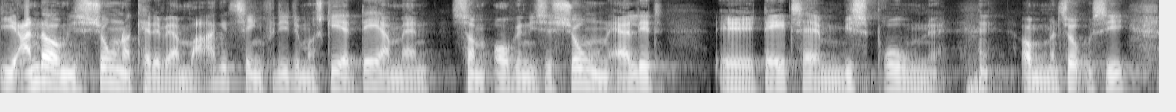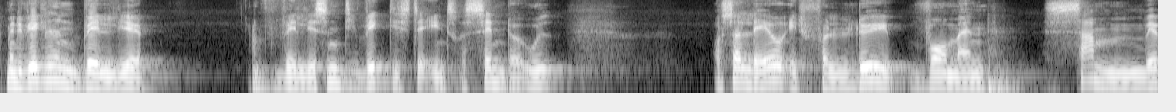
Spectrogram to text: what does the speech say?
i andre organisationer kan det være marketing, fordi det måske er der, man som organisation er lidt øh, datamisbrugende, om man så må sige. Men i virkeligheden vælge, vælge sådan de vigtigste interessenter ud, og så lave et forløb, hvor man sammen med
